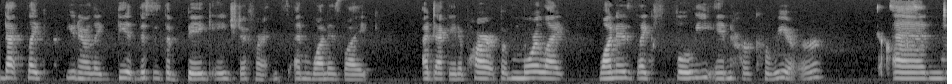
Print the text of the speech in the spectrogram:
that, like you know, like the this is the big age difference, and one is like a decade apart, but more like one is like fully in her career and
